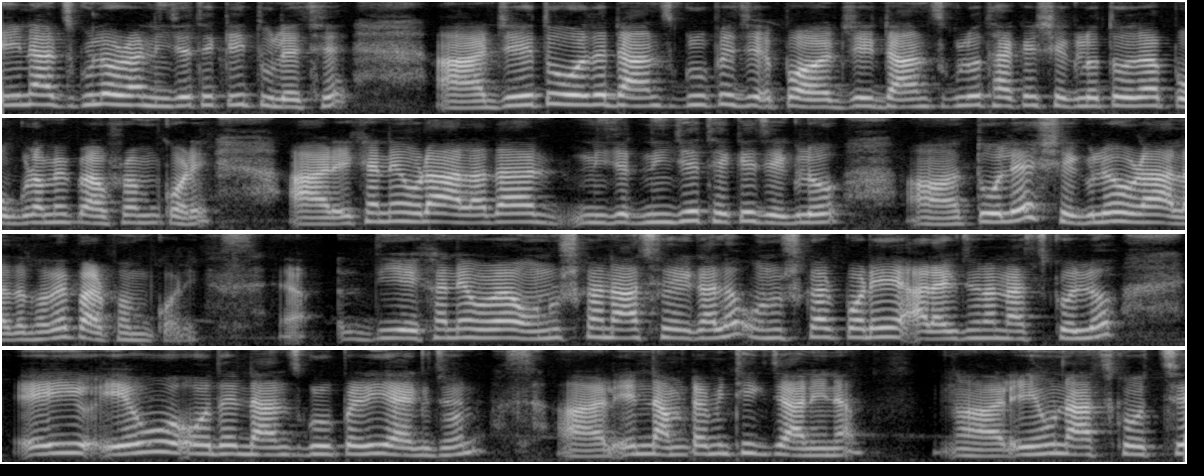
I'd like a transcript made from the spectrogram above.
এই নাচগুলো ওরা নিজে থেকেই তুলেছে। আর যেহেতু ওদের ডান্স গ্রুপে যে যে ডান্সগুলো থাকে সেগুলো তো ওরা প্রোগ্রামে পারফর্ম করে। আর এখানে ওরা আলাদা নিজে নিজে থেকে যেগুলো তোলে সেগুলো ওরা আলাদাভাবে পারফর্ম করে। দিয়ে এখানে ওরা অনুষ্কা নাচ হয়ে গেল। অনুষ্কার পরে আর একজনা নাচ করল। এই, এও ওদের ডান্স গ্রুপেরই একজন। আর এর নামটা আমি ঠিক জানি না। আর এও নাচ করছে।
